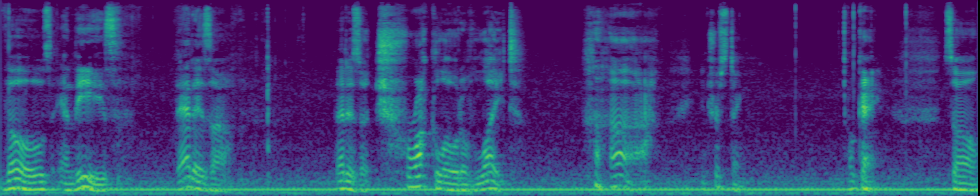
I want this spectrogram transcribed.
those and these, that is a that is a truckload of light. Haha, interesting. Okay, so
